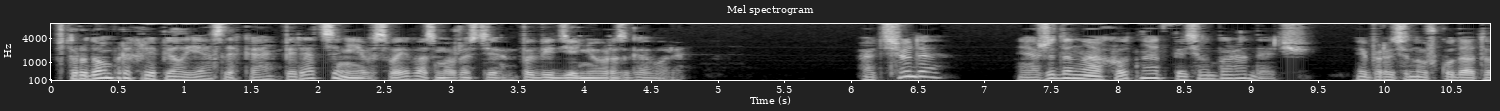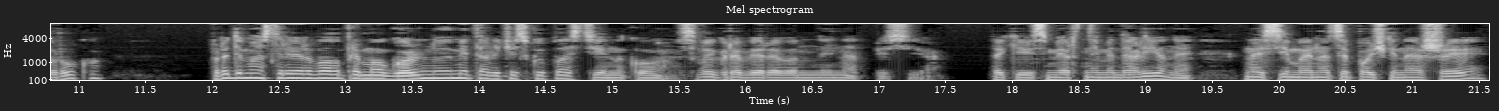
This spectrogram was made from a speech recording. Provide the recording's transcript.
С трудом прохрипел я, слегка переоценив свои возможности по ведению разговора. «Отсюда?» — неожиданно охотно ответил бородач и, протянув куда-то руку, продемонстрировал прямоугольную металлическую пластинку с выгравированной надписью. Такие смертные медальоны, носимые на цепочке на шее,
